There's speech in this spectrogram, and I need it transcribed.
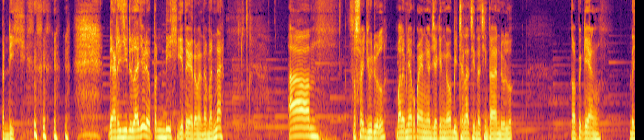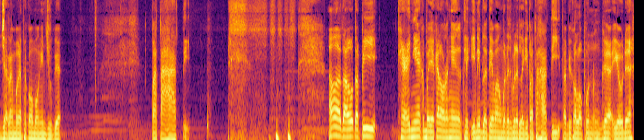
pedih. Dari judul aja udah pedih gitu ya teman-teman. Nah, um, sesuai judul, malam ini aku pengen ngajakin kamu bicara cinta-cintaan dulu. Topik yang udah jarang banget aku ngomongin juga. Patah hati. aku gak tahu tapi kayaknya kebanyakan orang yang ngeklik ini berarti emang benar-benar lagi patah hati. Tapi kalaupun enggak ya udah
